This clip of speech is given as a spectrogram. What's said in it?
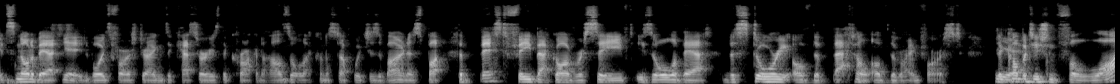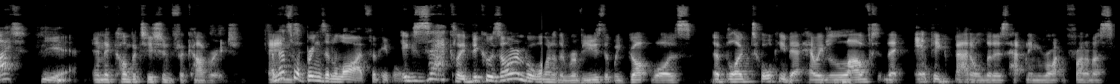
it's not about, yeah, the Boyd's forest dragons, the cassowaries, the crocodiles, all that kind of stuff, which is a bonus. But the best feedback I've received is all about the story of the battle of the rainforest, the Yeah. competition for light Yeah, and the competition for coverage. and that's what brings it alive for people. Exactly, because I remember one of the reviews that we got was a bloke talking about how he loved the epic battle that is happening right in front of us,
